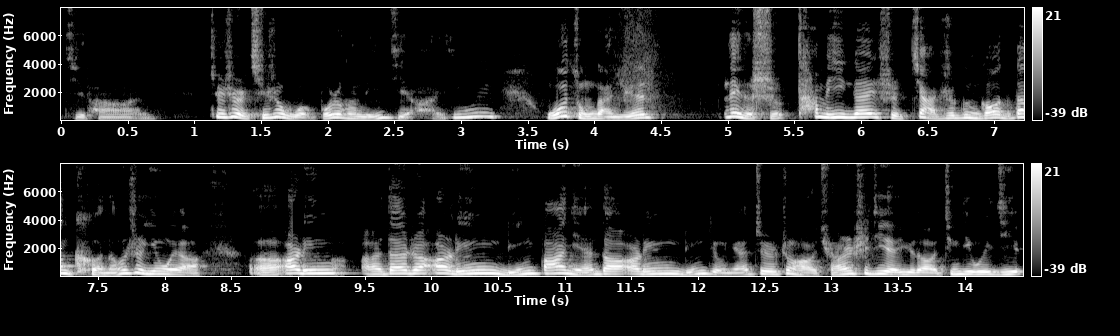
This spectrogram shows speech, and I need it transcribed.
集团啊，这事儿其实我不是很理解啊，因为我总感觉那个时候他们应该是价值更高的，但可能是因为啊，呃，二零呃，大家知道，二零零八年到二零零九年，这是正好全世界遇到经济危机，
